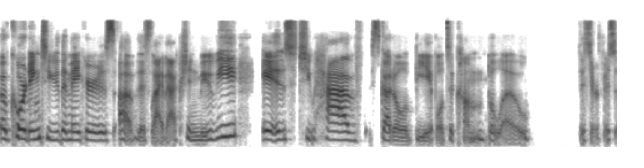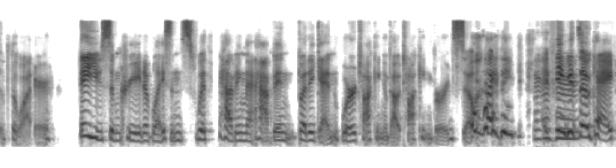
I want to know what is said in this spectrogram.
according to the makers of this live action movie, is to have Scuttle be able to come below the surface of the water they use some creative license with having that happen but again we're talking about talking birds so i think mm-hmm. i think it's mm-hmm. okay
